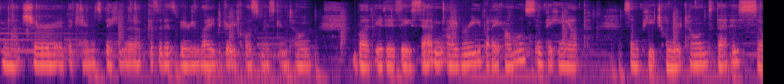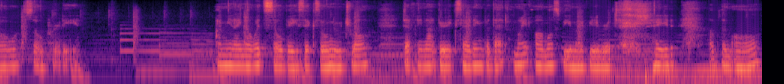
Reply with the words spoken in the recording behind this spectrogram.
I'm not sure if the camera's picking that up because it is very light, very close to my skin tone. But it is a satin ivory, but I almost am picking up some peach undertones. That is so, so pretty. I mean, I know it's so basic, so neutral, definitely not very exciting, but that might almost be my favorite shade of them all,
